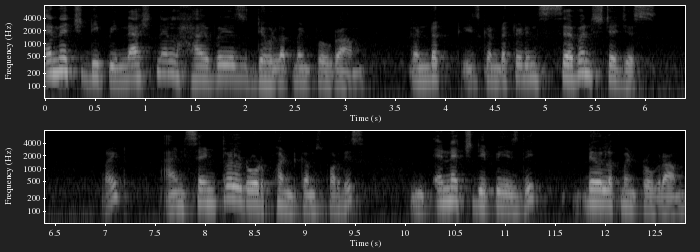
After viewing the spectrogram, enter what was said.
NHDP National Highways Development Program conduct is conducted in seven stages right and central road fund comes for this NHDP is the development program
